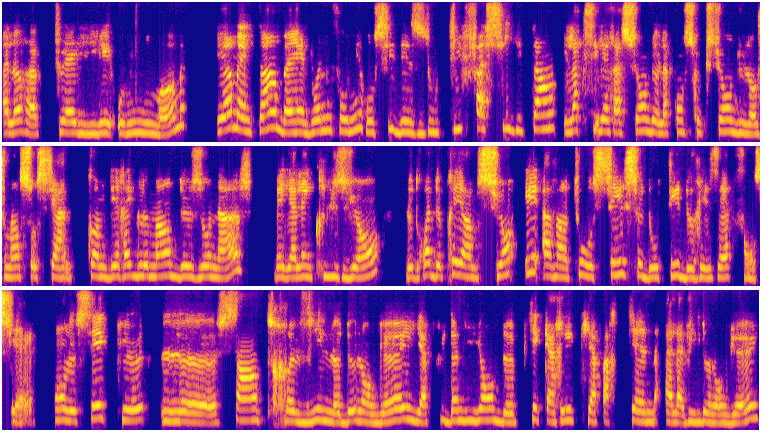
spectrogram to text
à l'heure actuelle, il est au minimum. Et en même temps, ben, elle doit nous fournir aussi des outils facilitant l'accélération de la construction du logement social, comme des règlements de zonage. Ben, il y a l'inclusion, le droit de préemption et avant tout aussi se doter de réserves foncières. On le sait que le centre-ville de Longueuil, il y a plus d'un million de pieds carrés qui appartiennent à la ville de Longueuil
